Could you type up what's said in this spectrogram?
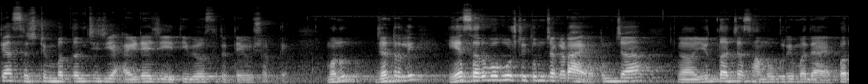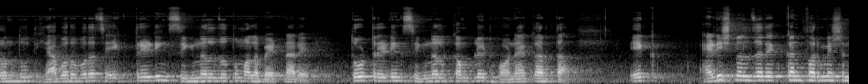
त्या सिस्टीमबद्दलची जी आयडिया जी आहे ती व्यवस्थित येऊ शकते. म्हणून जनरली हे सर्व गोष्टी तुमच्याकडे आहे तुमच्या युद्धाच्या सामुग्रीमध्ये आहे. परंतु ह्याबरोबरच एक ट्रेडिंग सिग्नल जो तुम्हाला भेटणार आहे तो ट्रेडिंग सिग्नल कंप्लीट होण्याकरता एक ॲडिशनल जर एक कन्फर्मेशन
